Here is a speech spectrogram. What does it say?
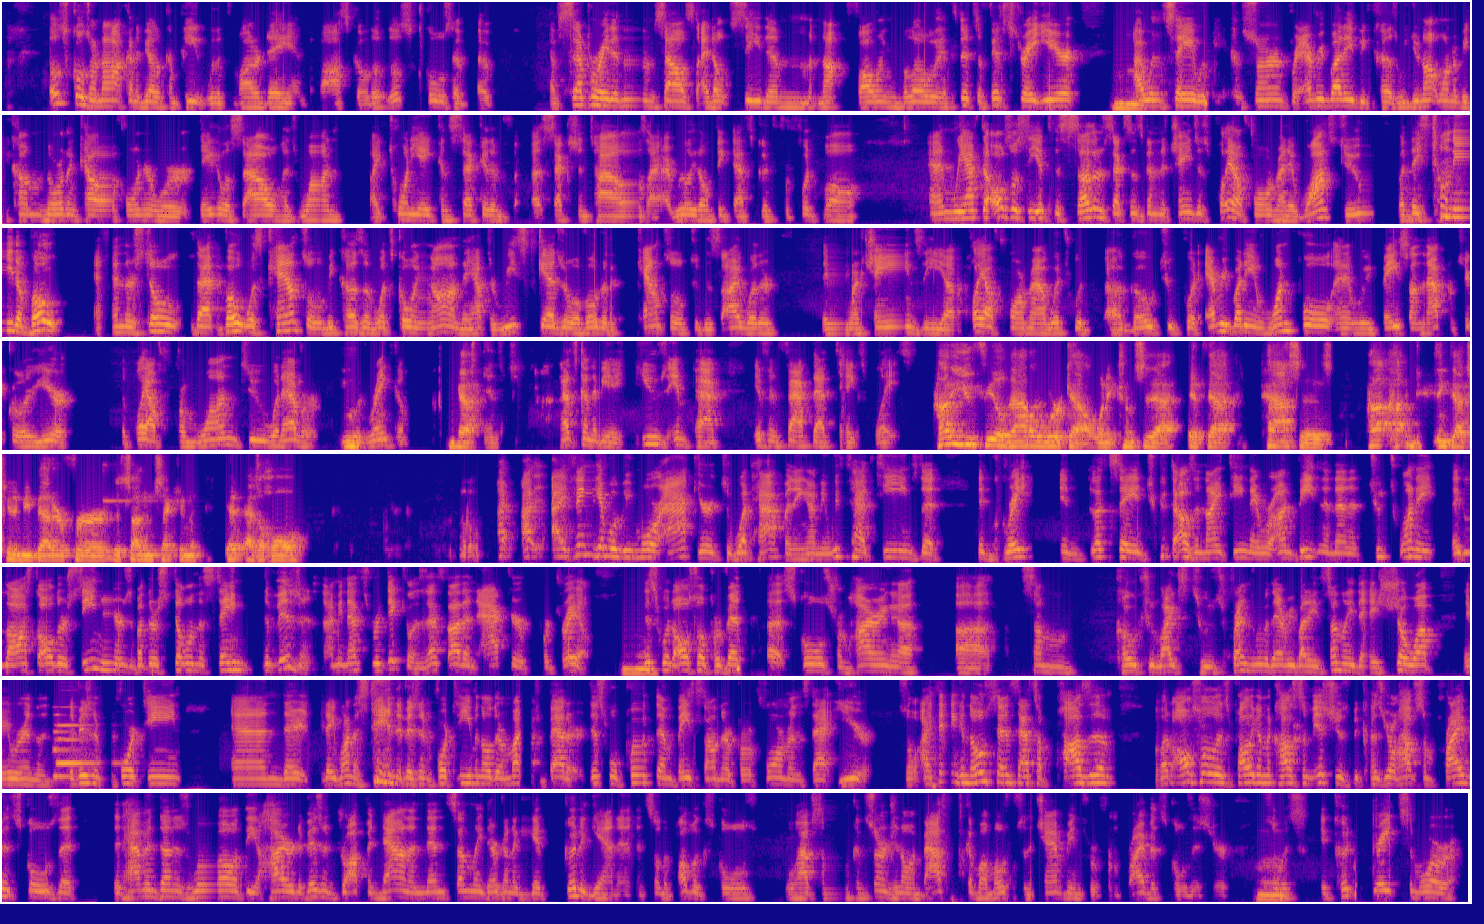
those schools are not going to be able to compete with Mater Dei and Bosco. Those, those schools have, have have separated themselves. I don't see them not falling below. If it's a fifth straight year, Mhm. I would say it would be a concern for everybody because we do not want to become Northern California, where De La Salle has won like 28 consecutive uh, section tiles. I, I really don't think that's good for football. And we have to also see if the Southern section is going to change its playoff format. It wants to, but they still need a vote. And there's still that vote was canceled because of what's going on. They have to reschedule a vote of the council to decide whether they want to change the uh, playoff format, which would uh, go to put everybody in one pool and it would be based on that particular year. The playoff from one to whatever you would rank them, Yeah. and that's going to be a huge impact if, in fact, that takes place. How do you feel that'll work out when it comes to that? If that passes, how, how do you think that's going to be better for the southern section as a whole? I, I, I think it would be more accurate to what's happening. I mean, we've had teams that did great in, let's say, in 2019, they were unbeaten, and then at 220, they lost all their seniors, but they're still in the same division. I mean, that's ridiculous. That's not an accurate portrayal. Mhm. This would also prevent uh, schools from hiring a uh, some coach who likes who's friends with everybody. Suddenly they show up. They were in the Division 14, and they they want to stay in Division 14 even though they're much better. This will put them based on their performance that year. So I think in those sense that's a positive, but also it's probably going to cause some issues because you'll have some private schools that that haven't done as well at the higher division dropping down, and then suddenly they're going to get good again, and, and so the public schools will have some concerns. You know, in basketball, most of the champions were from private schools this year, so Mhm. it's it could create some more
